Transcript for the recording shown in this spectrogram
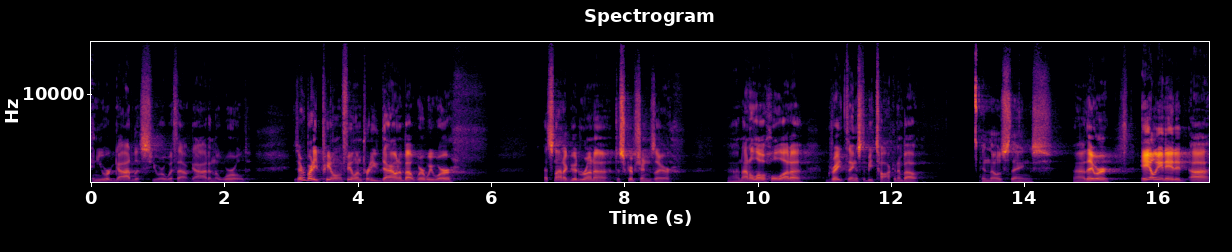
and you were godless. You were without God in the world. Is everybody feeling, feeling pretty down about where we were? That's not a good run of descriptions there. Uh, not a low, whole lot of great things to be talking about in those things. Uh, they were alienated, uh,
